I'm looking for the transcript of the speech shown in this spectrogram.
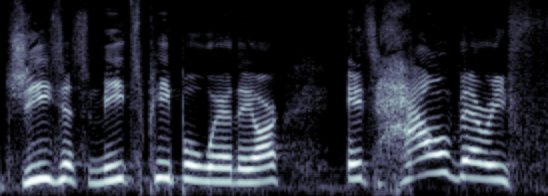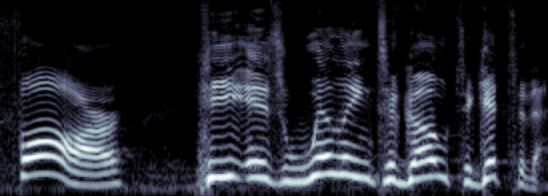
Jesus meets people where they are, it's how very far he is willing to go to get to them.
